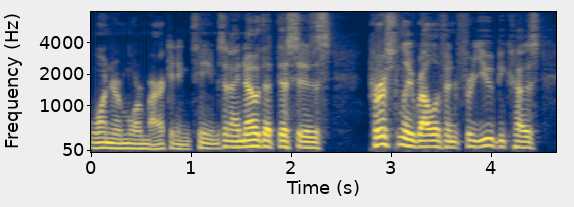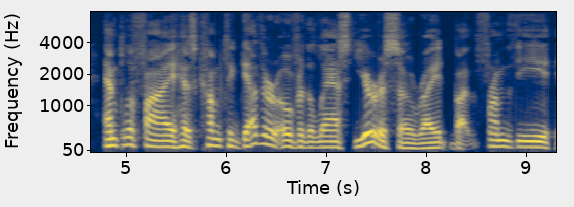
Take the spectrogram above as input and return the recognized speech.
one or more marketing teams? And I know that this is personally relevant for you because Emplifi has come together over the last year or so, right? But from the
